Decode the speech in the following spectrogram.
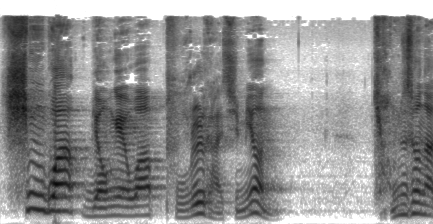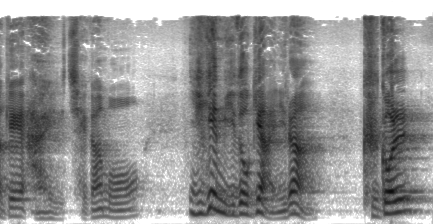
힘과 명예와 부를 가지면 겸손하게 아이 제가 뭐 이게 미덕이 아니라 그걸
